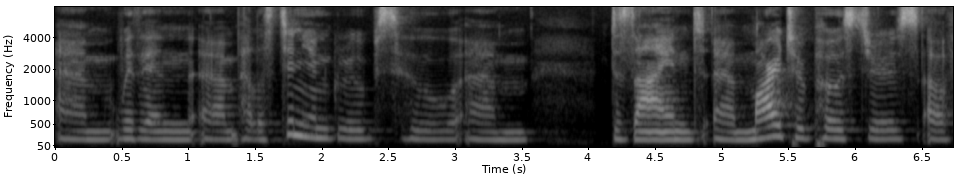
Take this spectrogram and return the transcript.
um, within um, Palestinian groups who um, designed um, martyr posters of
